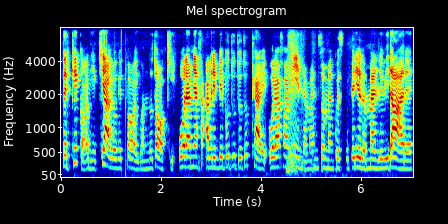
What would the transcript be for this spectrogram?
perché Cody è chiaro che poi quando tocchi o la mia fa- avrebbe potuto toccare o la famiglia, ma insomma in questo periodo è meglio evitare,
